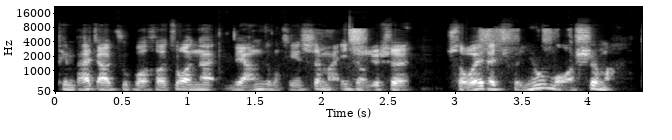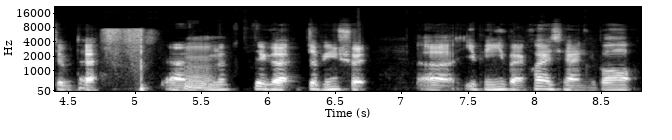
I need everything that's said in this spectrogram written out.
品牌找主播合作，那两种形式嘛，一种就是所谓的纯优模式嘛，对不对？呃，你们这个这瓶水，呃，一瓶一百块钱，你帮我，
